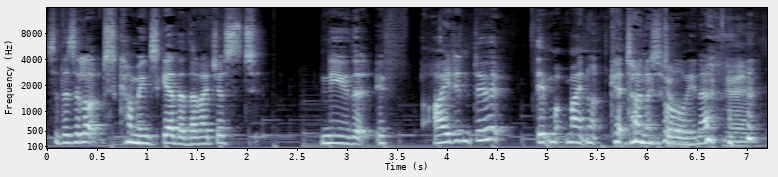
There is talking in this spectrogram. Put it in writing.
So there's a lot coming together that I just knew that if I didn't do it, it m- might not get done at all, you know? Yeah.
